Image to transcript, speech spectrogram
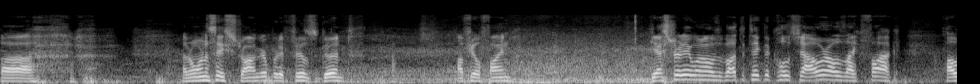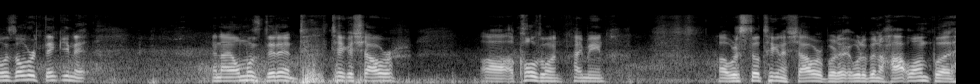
Uh, I don't want to say stronger, but it feels good. I feel fine. Yesterday, when I was about to take the cold shower, I was like, fuck I was overthinking it and I almost didn't take a shower uh, a cold one I mean. I would have still taken a shower but it would have been a hot one but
